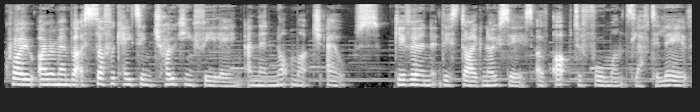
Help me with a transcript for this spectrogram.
Quote, I remember a suffocating, choking feeling and then not much else. Given this diagnosis of up to four months left to live,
